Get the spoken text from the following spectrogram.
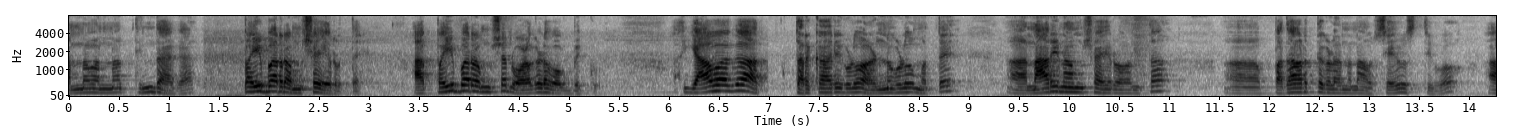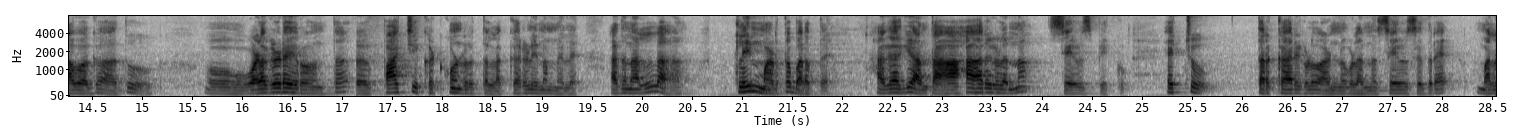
ಅನ್ನವನ್ನು ತಿಂದಾಗ ಫೈಬರ್ ಅಂಶ ಇರುತ್ತೆ. ಆ ಫೈಬರ್ ಅಂಶ ಒಳಗಡೆ ಹೋಗಬೇಕು. ಯಾವಾಗ ತರಕಾರಿಗಳು, ಹಣ್ಣುಗಳು ಮತ್ತು ನಾರಿನಾಂಶ ಇರುವಂಥ ಪದಾರ್ಥಗಳನ್ನು ನಾವು ಸೇವಿಸ್ತೀವೋ ಆವಾಗ ಅದು ಒಳಗಡೆ ಇರುವಂಥ ಪಾಚಿ ಕಟ್ಕೊಂಡಿರುತ್ತಲ್ಲ ಕರಳಿನ ಮೇಲೆ, ಅದನ್ನೆಲ್ಲ ಕ್ಲೀನ್ ಮಾಡ್ತಾ ಬರುತ್ತೆ. ಹಾಗಾಗಿ ಅಂಥ ಆಹಾರಗಳನ್ನು ಸೇವಿಸಬೇಕು. ಹೆಚ್ಚು ತರಕಾರಿಗಳು, ಹಣ್ಣುಗಳನ್ನು ಸೇವಿಸಿದ್ರೆ ಮಲ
